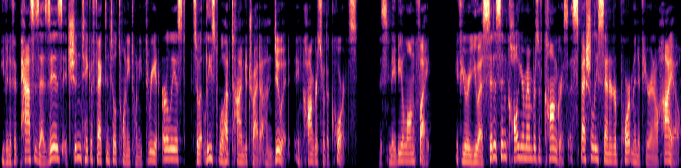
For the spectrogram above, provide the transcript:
Even if it passes as is, it shouldn't take effect until 2023 at earliest, so at least we'll have time to try to undo it in Congress or the courts. This may be a long fight. If you're a US citizen, call your members of Congress, especially Senator Portman if you're in Ohio.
